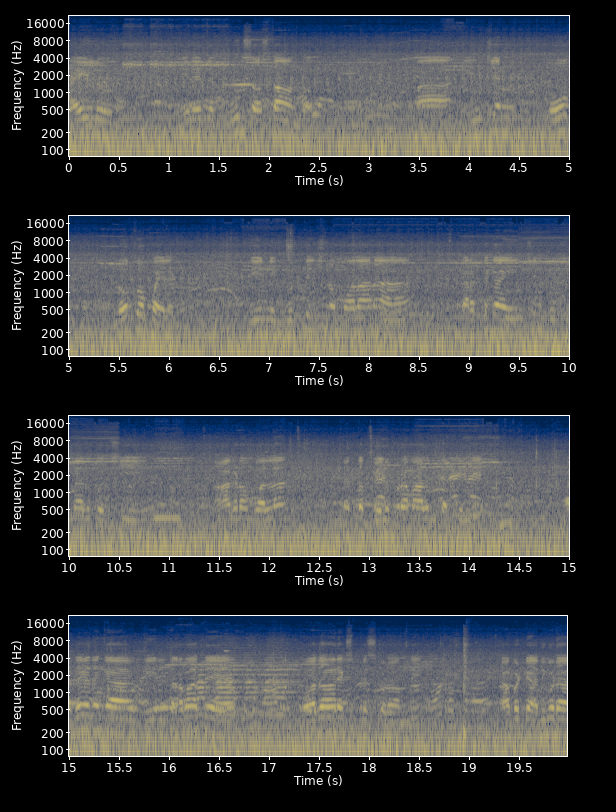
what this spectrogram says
రైలు ఏదైతే గూడ్స్ వస్తూ ఉందో మా ఇంజిన్ కో లోకో పైలట్ దీన్ని గుర్తించడం మూలాన కరెక్ట్గా ఇంజిన్ బ్రిడ్జ్ మీదకి వచ్చి ఆగడం వల్ల పెద్ద పెను ప్రమాదం తప్పింది. అదేవిధంగా దీని తర్వాతే గోదావరి ఎక్స్ప్రెస్ కూడా ఉంది. కాబట్టి అది కూడా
